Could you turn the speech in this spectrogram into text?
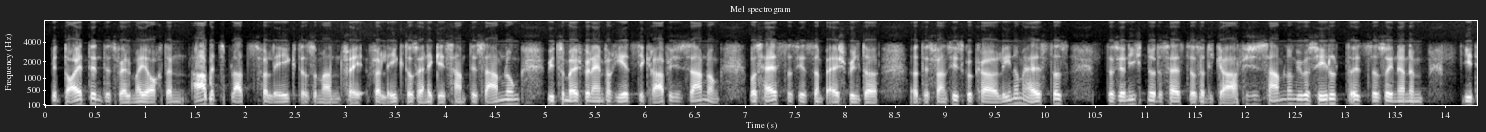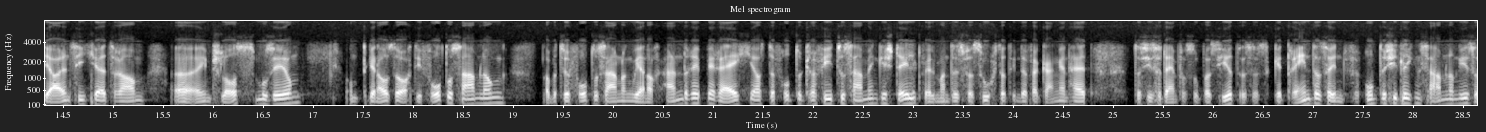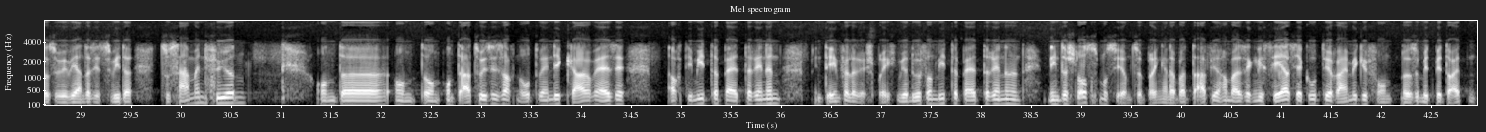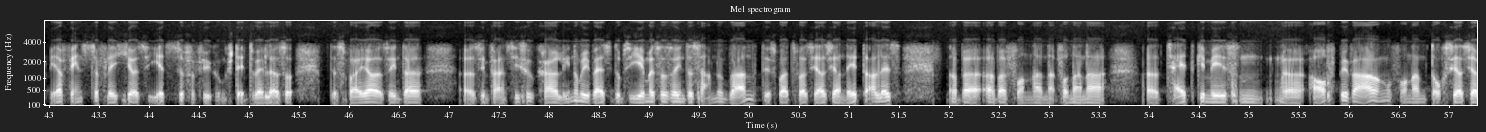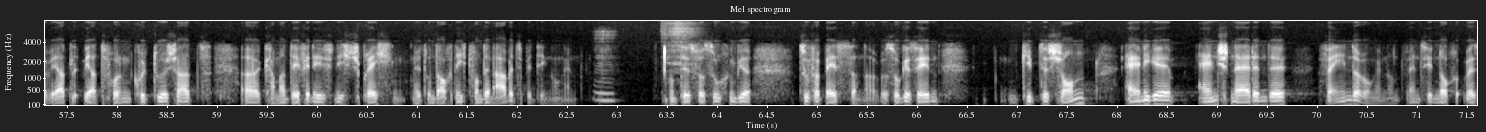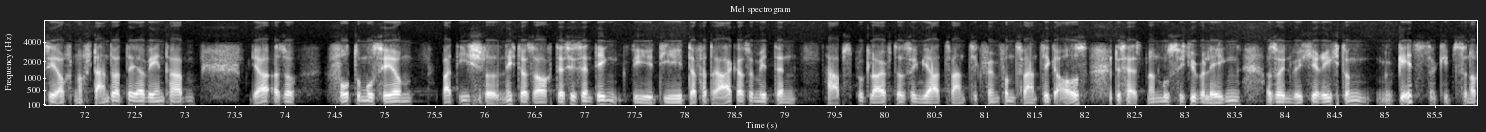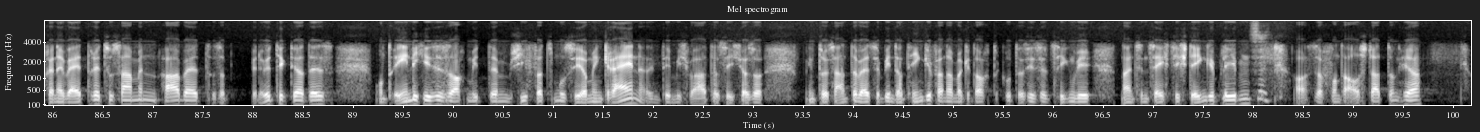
Bedeutendes, weil man ja auch den Arbeitsplatz verlegt, also man verlegt also eine gesamte Sammlung, wie zum Beispiel einfach jetzt die grafische Sammlung. Was heißt das jetzt am Beispiel der, des Francisco Carolinum? Heißt das, dass ja nicht nur, das heißt also die grafische Sammlung übersiedelt ist, also in einem idealen Sicherheitsraum äh, im Schlossmuseum und genauso auch die Fotosammlung, aber zur Fotosammlung werden auch andere Bereiche aus der Fotografie zusammengestellt, weil man das versucht hat in der Vergangenheit. Das ist halt einfach so passiert, dass es getrennt, also in unterschiedlichen Sammlungen ist. Also wir werden das jetzt wieder zusammenführen. Und, äh, und, und, und dazu ist es auch notwendig, klarerweise auch die Mitarbeiterinnen, in dem Fall sprechen wir nur von Mitarbeiterinnen, in das Schlossmuseum zu bringen. Aber dafür haben wir also eigentlich sehr, sehr gute Räume gefunden, also mit bedeutend mehr Fensterfläche, als sie jetzt zur Verfügung steht. Weil also das war ja also in der also im Francisco Carolinum, ich weiß nicht, ob Sie jemals also in der Sammlung waren, das war zwar sehr, sehr nett alles, aber, aber von einer, von einer äh, zeitgemäßen äh, Aufbewahrung, von einem doch sehr, sehr wert, wertvollen Kulturschatz kann man definitiv nicht sprechen nicht? und auch nicht von den Arbeitsbedingungen. Mhm. Und das versuchen wir zu verbessern. Aber so gesehen gibt es schon einige einschneidende Veränderungen. Und wenn Sie noch, weil Sie auch noch Standorte erwähnt haben, ja, also Fotomuseum Bad Ischl, nicht? Also auch das ist ein Ding, die, die, der Vertrag also mit den Habsburg läuft also im Jahr 2025 aus. Das heißt, man muss sich überlegen, also in welche Richtung geht's? Da gibt's da noch eine weitere Zusammenarbeit, also benötigt er das? Und ähnlich ist es auch mit dem Schifffahrtsmuseum in Grein, in dem ich war, dass ich also interessanterweise bin dort hingefahren, habe mir gedacht, gut, das ist jetzt irgendwie 1960 stehen geblieben, hm. also von der Ausstattung her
